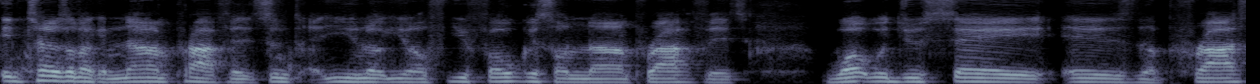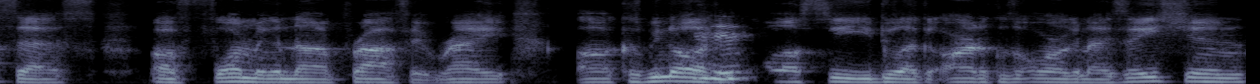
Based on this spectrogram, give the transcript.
in terms of like a nonprofit since you know you know you focus on nonprofits what would you say is the process of forming a nonprofit right because uh, we know like mm-hmm. LLC, you do like articles of organization,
